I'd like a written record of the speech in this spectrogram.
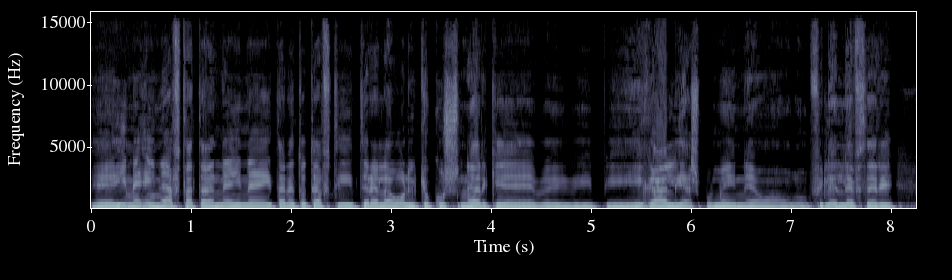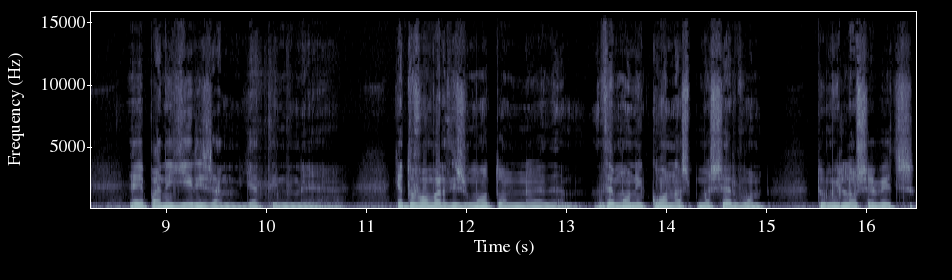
Ε, είναι, είναι αυτά τα, ναι, είναι, ήταν τότε αυτή η τρέλα όλοι και ο Κουσνέρ και οι, οι Γάλλοι ας πούμε οι νεοφιλελεύθεροι ε, πανηγύριζαν για, την, ε, για το βομβαρδισμό των ε, δαιμονικών ας πούμε Σέρβων του Μιλόσεβιτς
